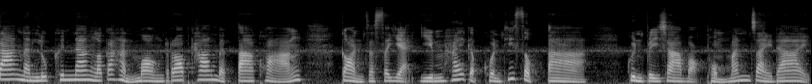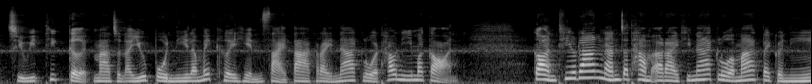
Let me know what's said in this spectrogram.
ร่างนั้นลุกขึ้นนั่งแล้วก็หันมองรอบข้างแบบตาขวาง ก่อนจะสยะยิ้มให้กับคนที่สบตา คุณปรีชาบอกผมมั่นใจได้ ชีวิตที่เกิดมาจนอายุปูนนี้แล้วไม่เคยเห็นสายตาใครน่ากลัวเท่านี้มาก่อน ก่อนที่ร่างนั้นจะทำอะไรที่น่ากลัวมากไปกว่านี้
